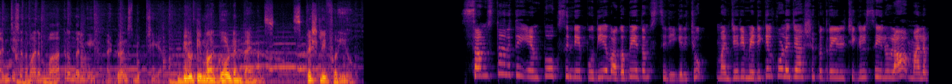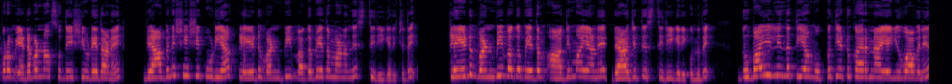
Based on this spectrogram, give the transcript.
അഞ്ച് ശതമാനം മാത്രം നൽകി അഡ്വാൻസ് ബുക്ക് ചെയ്യാം ബ്യൂട്ടി മാർ golden diamonds specially for you എംപോക്സിന്റെ പുതിയ വകഭേദം സ്ഥിരീകരിച്ചു. മഞ്ചേരി മെഡിക്കൽ കോളേജ് ആശുപത്രിയിൽ ചികിത്സയിലുള്ള മലപ്പുറം എടവണ്ണ സ്വദേശിയുടേതാണ് വ്യാപനശേഷി കൂടിയ ക്ലേഡ് വൺ ബി വകഭേദമാണെന്ന് സ്ഥിരീകരിച്ചത്. ക്ലേഡ് വൺ ബി വകഭേദം ആദ്യമായാണ് രാജ്യത്ത് സ്ഥിരീകരിക്കുന്നത്. ദുബായിൽ നിന്നെത്തിയ മുപ്പത്തിയെട്ടുകാരനായ യുവാവിന്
